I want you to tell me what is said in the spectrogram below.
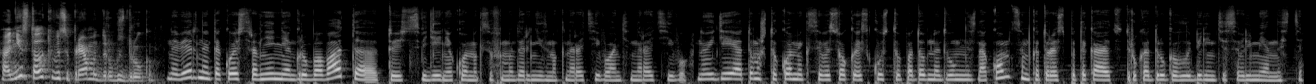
они сталкиваются прямо друг с другом. Наверное, такое сравнение грубовато, то есть сведение комиксов и модернизма к нарративу, антинарративу, но идея о том, что комиксы и высокое искусство подобны двум незнакомцам, которые спотыкаются друг от друга в лабиринте современности,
